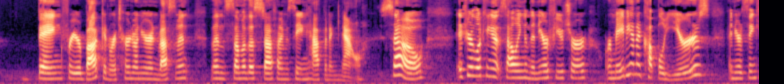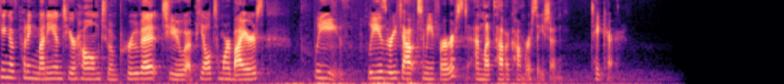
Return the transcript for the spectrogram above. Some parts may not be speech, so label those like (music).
bang for your buck and return on your investment than some of the stuff I'm seeing happening now. So, if you're looking at selling in the near future or maybe in a couple years and you're thinking of putting money into your home to improve it, to appeal to more buyers, please, please reach out to me first and let's have a conversation. Take care.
